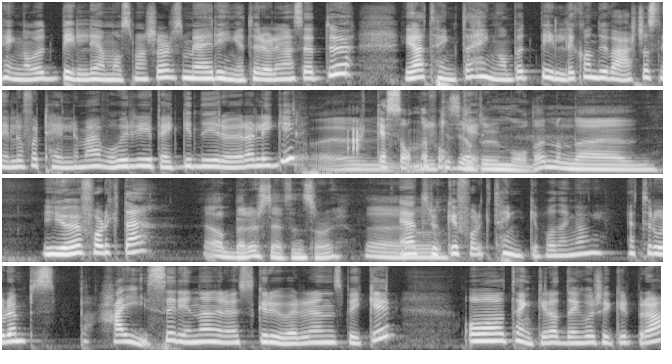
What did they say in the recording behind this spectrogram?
henge om et bilde hjemme hos meg sjøl, så må jeg ringe til rørleggeren og si at du, jeg har tenkt å henge om et bilde, kan du være så snill å fortelle meg hvor i veggen de røra ligger? er ikke sånn det Vil ikke si at du må det, men det er Gjør folk det? Ja, better safe than sorry. Det Jeg tror ikke folk tenker på det engang. Jeg tror de heiser inn en rød skrue eller en spiker og tenker at det går sikkert bra.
